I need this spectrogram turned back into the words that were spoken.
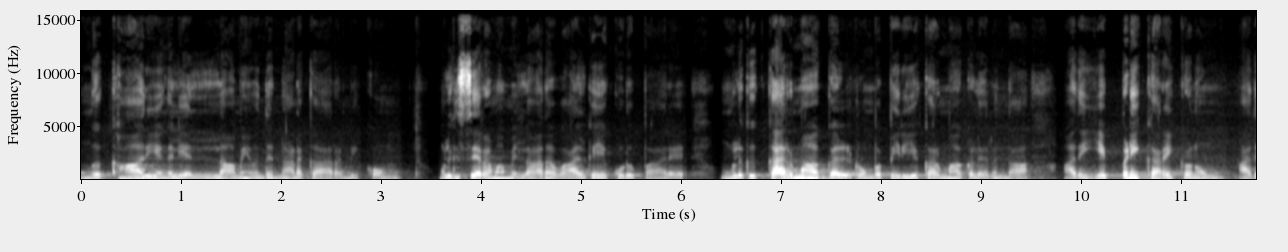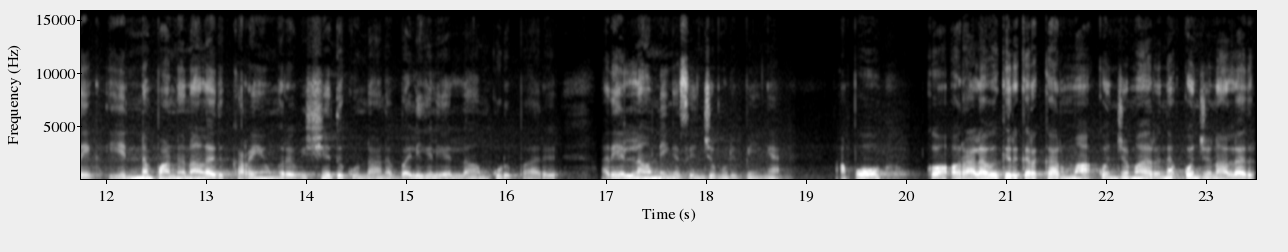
உங்கள் காரியங்கள் எல்லாமே வந்து நடக்க ஆரம்பிக்கும். உங்களுக்கு சிரமம் இல்லாத வாழ்க்கையை கொடுப்பாரு. உங்களுக்கு கர்மாக்கள் ரொம்ப பெரிய கர்மாக்கள் இருந்தால் அதை எப்படி கரைக்கணும்? அதை என்ன பண்ணினால் அது கரையுங்கிற விஷயத்துக்கு உண்டான பலிகளை எல்லாம் கொடுப்பாரு. அதையெல்லாம் நீங்கள் செஞ்சு முடிப்பீங்க. அப்போது ஒரு ஓரளவுக்கு இருக்கிற கர்மா கொஞ்சமாக இருந்தால் கொஞ்ச நாள் அது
